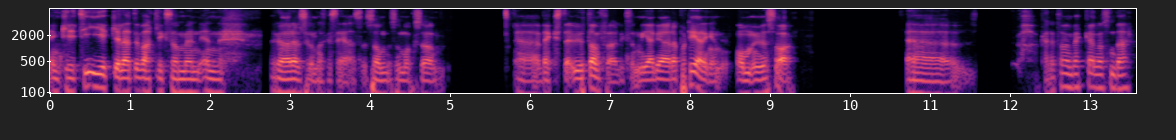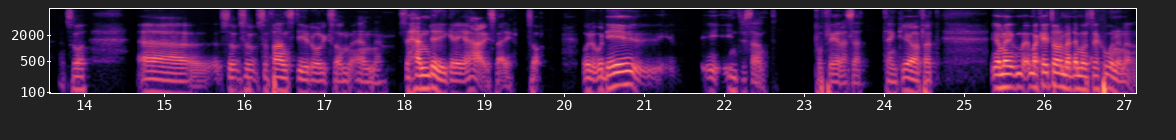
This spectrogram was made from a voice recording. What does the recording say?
en kritik eller att det var liksom en, en rörelse, eller man ska säga, alltså, som, som också eh, växte utanför liksom, medierapporteringen om USA. Eh, kan det ta en vecka eller något sånt där? Så, eh, så, så, så, fanns det ju då liksom en, så hände det ju grejer här i Sverige. Så. Och, och det är ju intressant på flera sätt, tänker jag. För att, ja, men man kan ju ta de här demonstrationerna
